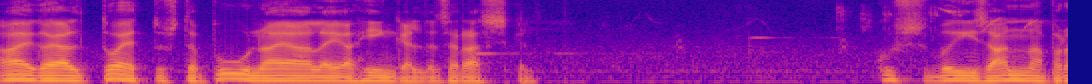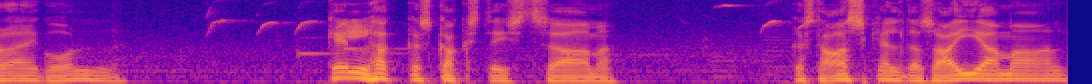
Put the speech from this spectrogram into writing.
aeg-ajalt toetus ta puunajale ja hingeldas raskelt. kus võis Anna praegu olla? kell hakkas kaksteist saama. kas ta askeldas aiamaal,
